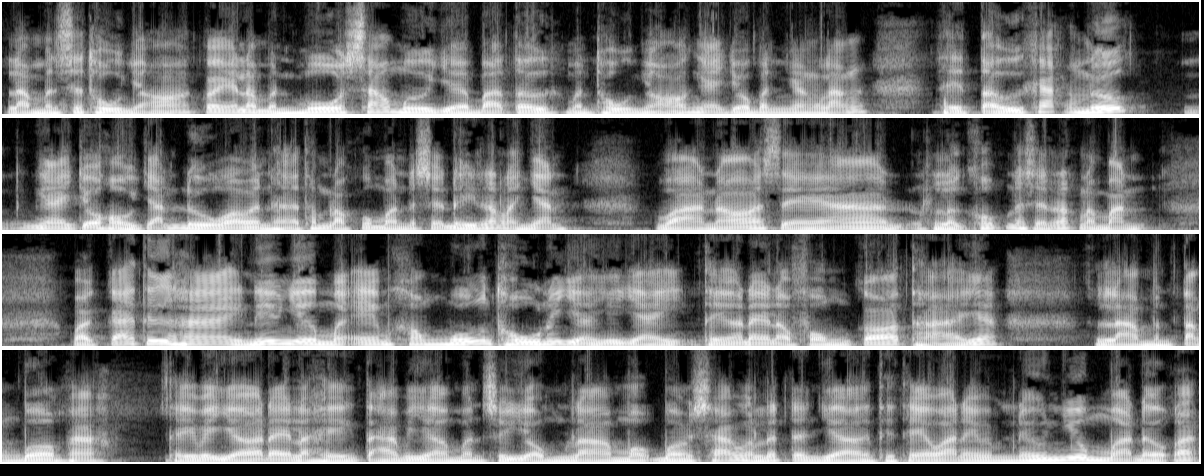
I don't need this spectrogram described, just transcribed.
là mình sẽ thu nhỏ, có nghĩa là mình mua 60 về 34 mình thu nhỏ ngay chỗ bên ngăn lắng. Thì tự khắc nước ngay chỗ hồ chánh đưa qua bên hệ thống lọc của mình nó sẽ đi rất là nhanh và nó sẽ, lực hút nó sẽ rất là mạnh. Và cái thứ hai, nếu như mà em không muốn thu nó về như vậy, thì ở đây là phụng có thể là mình tăng bơm ha. Thì bây giờ ở đây là hiện tại bây giờ mình sử dụng là một bơm 6.000 lít trên giờ. Thì theo anh em nếu như mà được á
